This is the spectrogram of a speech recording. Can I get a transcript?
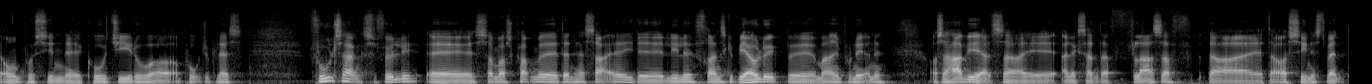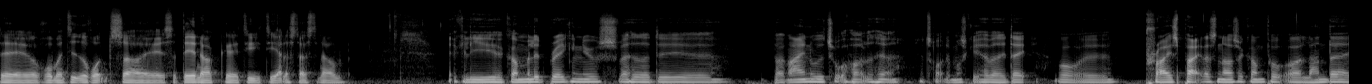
oven på sin gode Giro og, podieplads. Fuglsang selvfølgelig, som også kom med den her sejr i det lille franske bjergløb, meget imponerende. Og så har vi altså Alexander Flasov, der, der også senest vandt uh, Romandiet rundt, så, så det er nok de, de allerstørste navne. Jeg kan lige komme med lidt breaking news. Hvad hedder det? Bahrein udtog holdet her. Jeg tror, det måske har været i dag, hvor øh, Price Peitersen også er kommet på, og Landa er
